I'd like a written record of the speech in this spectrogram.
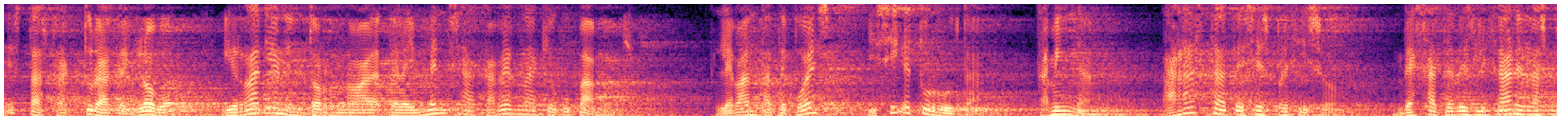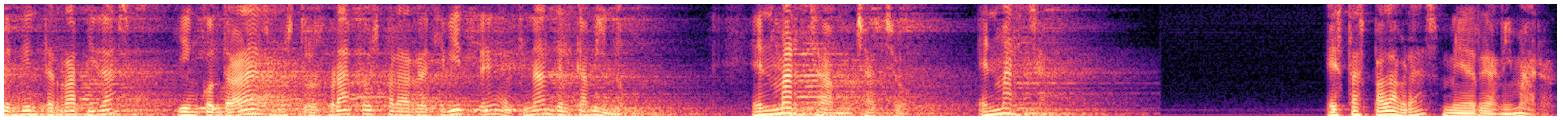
estas fracturas del globo, irradian en torno de la inmensa caverna que ocupamos. Levántate, pues, y sigue tu ruta. Camina, arrástrate si es preciso, Déjate deslizar en las pendientes rápidas y encontrarás nuestros brazos para recibirte al final del camino. En marcha, muchacho, en marcha. Estas palabras me reanimaron.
